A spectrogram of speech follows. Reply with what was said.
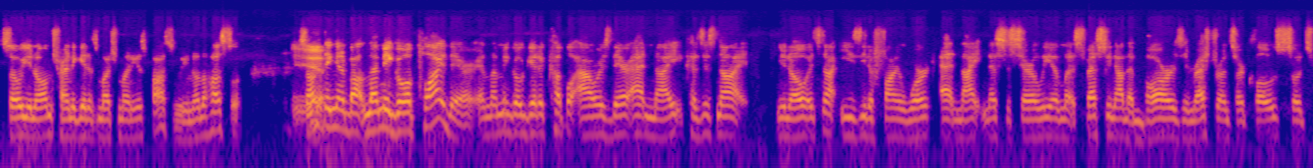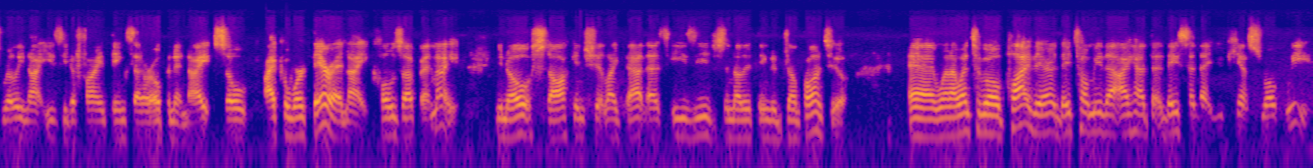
So, you know, I'm trying to get as much money as possible, you know, the hustle. Yeah. So I'm thinking about let me go apply there and let me go get a couple hours there at night because it's not you know, it's not easy to find work at night necessarily, unless, especially now that bars and restaurants are closed. So it's really not easy to find things that are open at night. So I could work there at night, close up at night, you know, stock and shit like that. That's easy. Just another thing to jump onto. And when I went to go apply there, they told me that I had to, they said that you can't smoke weed.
